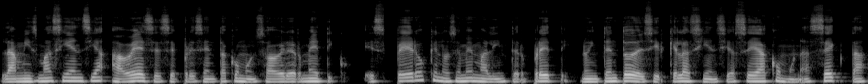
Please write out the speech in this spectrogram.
la misma ciencia a veces se presenta como un saber hermético. Espero que no se me malinterprete. No intento decir que la ciencia sea como una secta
